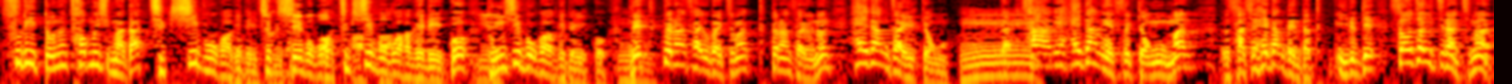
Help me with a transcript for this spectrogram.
수리 또는 처분 시마다 즉시 보고하게 돼 있습니다. 즉시 보고? 어, 즉시 아하. 보고하게 돼 있고 예. 음. 동시 보고하게 돼 있고. 근데 특별한 사유가 있지만 특별한 사유는 해당자일 경우, 음. 그러니까 사안이 해당했을 경우만 사실 해당된다. 이렇게 써져 있지는 않지만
